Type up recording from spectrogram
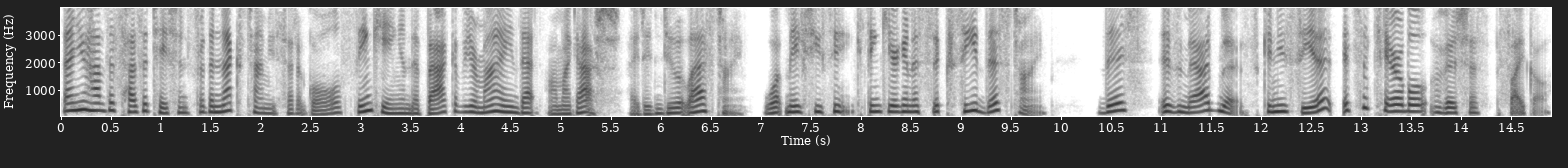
Then you have this hesitation for the next time you set a goal, thinking in the back of your mind that, oh my gosh, I didn't do it last time. What makes you think, think you're going to succeed this time? This is madness. Can you see it? It's a terrible, vicious cycle.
